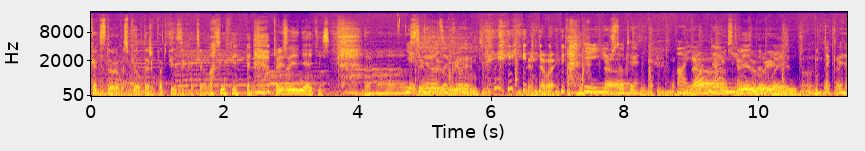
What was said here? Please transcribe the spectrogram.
Как здорово спел, даже подпеть захотелось. Присоединяйтесь. Я тебе рот закрою. Блин, давай. И не, что ты? А, я, да? Не. Так э,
